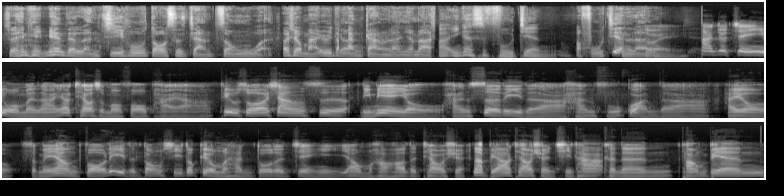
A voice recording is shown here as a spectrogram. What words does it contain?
所以你。里面的人几乎都是讲中文，而且我们还遇到香港人，有没有？啊，应该是福建哦，福建人。对，他就建议我们啊，要挑什么佛牌啊？譬如说，像是里面有含舍利的啊，含福管的啊，还有什么样佛力的东西，都给我们很多的建议，要我们好好的挑选。那不要挑选其他可能旁边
